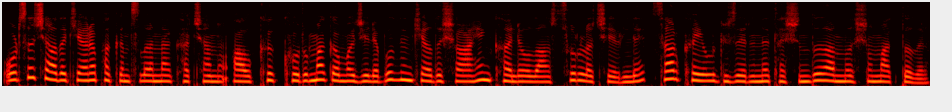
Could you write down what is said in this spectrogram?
Orta Çağ'daki Arap akıntılarından kaçan halkı korumak amacıyla bugünkü adı Şahin Kale olan Sur'la çevrili Sarp Kayalık üzerine taşındığı anlaşılmaktadır.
